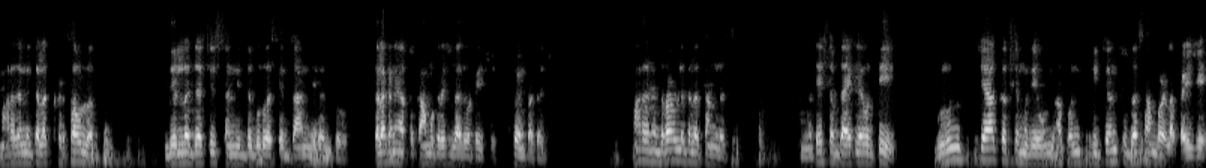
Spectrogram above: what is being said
महाराजांनी त्याला खडसावलं. निर्लज्जाची सन्निध गुरु असे जाण दिलं गुरु त्याला का नाही असं काम करायची लाज वाटायची स्वयंपाकाची. महाराजांनी दरावलं त्याला चांगलंच. मग ते शब्द ऐकल्यावरती गुरुंच्या कक्षेमध्ये येऊन आपण किचन सुद्धा सांभाळला पाहिजे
